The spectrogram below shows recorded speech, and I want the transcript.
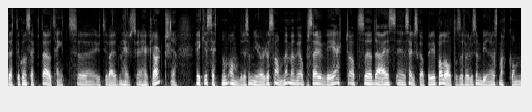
dette konseptet er jo tenkt uh, ut i verden, helt, helt klart. Ja. Vi har ikke sett noen andre som gjør det samme, men vi har observert at uh, det er selskaper i Palo Alto selvfølgelig som begynner å snakke om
